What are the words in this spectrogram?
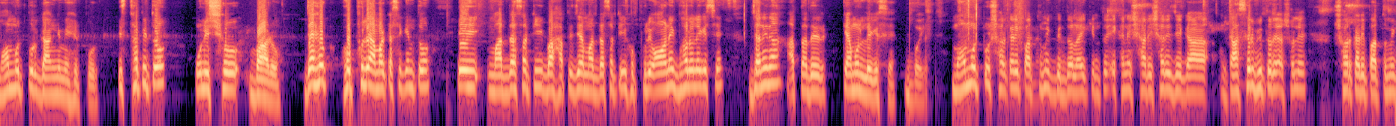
Mohammadpur Gangni Meherpur, স্থাপিত উনিশশো বারো। যাই হোক হোপফুলি আমার কাছে কিন্তু এই মাদ্রাসাটি বা হাফিজিয়া মাদ্রাসাটি হোপফুলি অনেক ভালো লেগেছে। জানি না আপনাদের কেমন লেগেছে বই? মোহাম্মদপুর সরকারি প্রাথমিক বিদ্যালয় কিন্তু এখানে সারি সারি যে গাছের ভিতরে আসলে সরকারি প্রাথমিক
